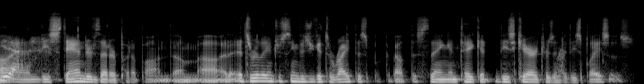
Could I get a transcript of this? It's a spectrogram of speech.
uh, yeah. and these standards that are put upon them. Uh, it's really interesting that you get to write this book about this thing and take it these characters into these places.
